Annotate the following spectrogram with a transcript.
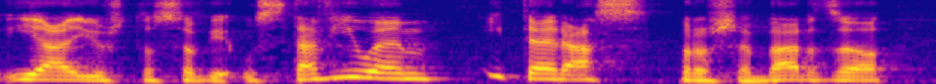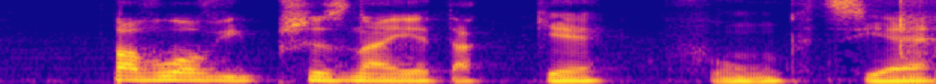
ja już to sobie ustawiłem i teraz, proszę bardzo, Pawłowi przyznaję takie funkcje.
